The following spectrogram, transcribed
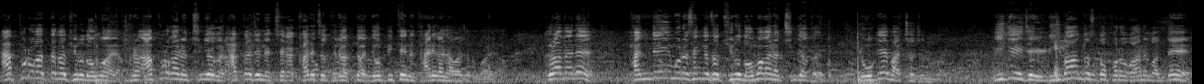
앞으로 갔다가 뒤로 넘어와요. 그럼 앞으로 가는 충격을 아까 전에 제가 가르쳐 드렸던 요 밑에 있는 다리가 잡아주는 거예요. 그러면은 반대 힘으로 생겨서 뒤로 넘어가는 충격을 요게 맞춰주는 거예요. 이게 이제 리바운드 스토퍼라고 하는 건데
